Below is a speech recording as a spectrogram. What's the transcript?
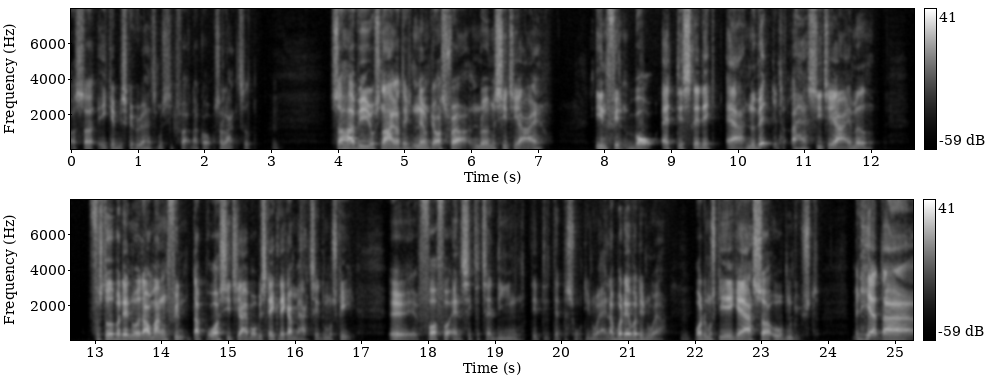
og så ikke, vi skal høre hans musik, før der går så lang tid. Mm. Så har vi jo snakket, det nævnte jeg også før, noget med CGI. I en film, hvor at det slet ikke er nødvendigt at have CGI med. Forstået på den måde, der er jo mange film, der bruger CGI, hvor vi slet ikke lægger mærke til det. Måske øh, for at få ansigter til at ligne det, det, den person, de nu er, eller whatever det nu er. Mm. Hvor det måske ikke er så åbenlyst. Men her, der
